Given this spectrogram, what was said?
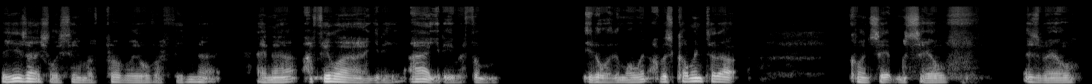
But he's actually saying we're probably overfeeding it. And uh, I feel I agree. I agree with him. You know, at the moment, I was coming to that concept myself as well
